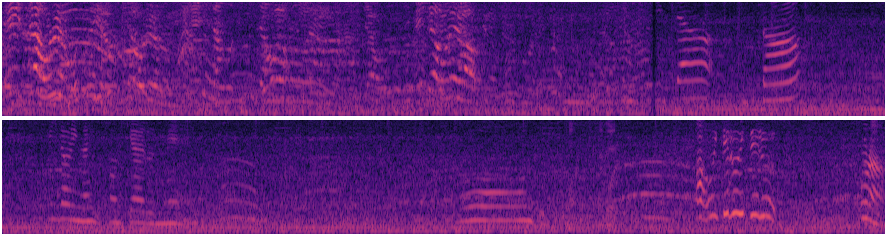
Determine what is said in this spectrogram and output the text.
えじゃあ俺らこっちよじゃあ俺らこっちじゃあじゃあえじゃあ俺らいた緑の飛行機あるね。おーん。ってあすごい。あ浮いてる浮いてる。ほら。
